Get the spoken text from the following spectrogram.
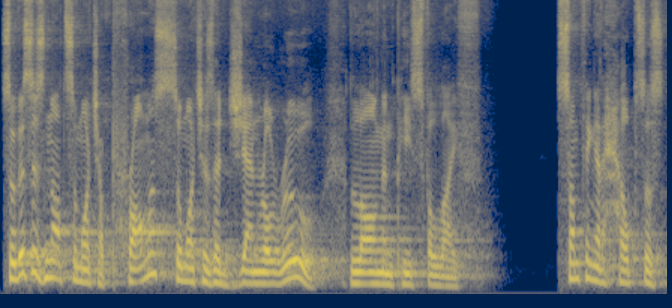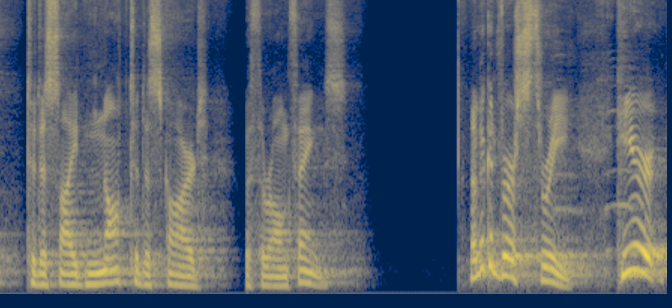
So, this is not so much a promise, so much as a general rule long and peaceful life. Something that helps us to decide not to discard with the wrong things. Now look at verse 3. Here,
